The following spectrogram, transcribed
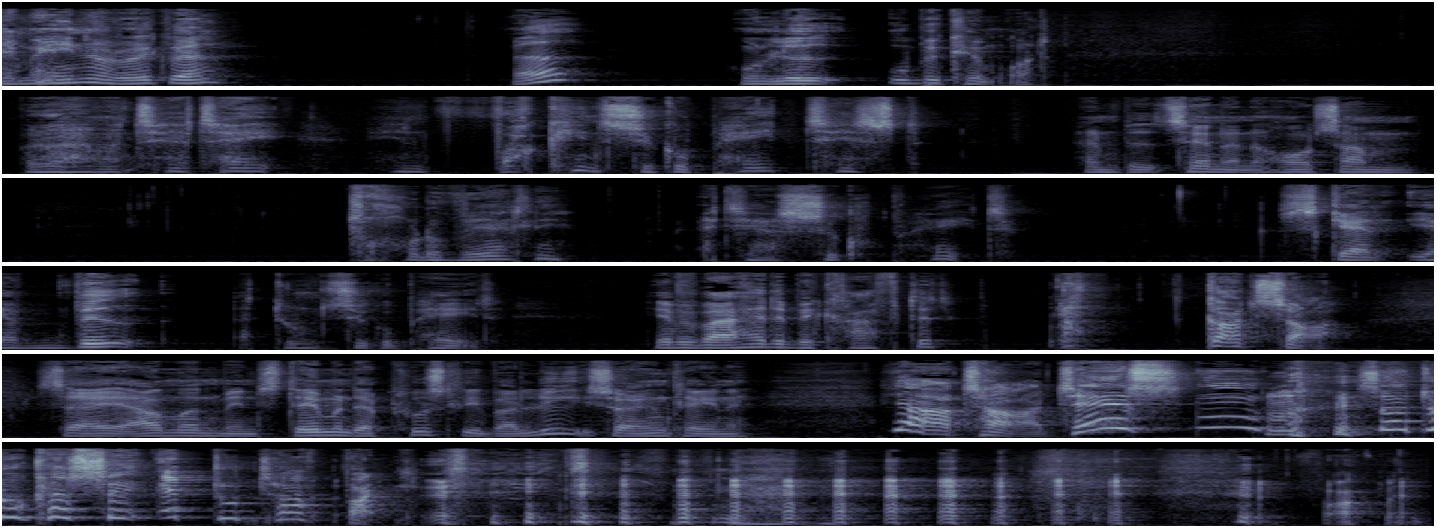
Det mener du ikke, vel? Hvad? Hun lød ubekymret. Vil du have mig til at tage en fucking psykopattest? Han bed tænderne hårdt sammen. Tror du virkelig, at jeg er psykopat? Skat, jeg ved, at du er en psykopat. Jeg vil bare have det bekræftet. Godt så, sagde Almond med en stemme, der pludselig var lys og anklagende. Jeg tager testen, så du kan se, at du tager fejl. Fuck, man.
